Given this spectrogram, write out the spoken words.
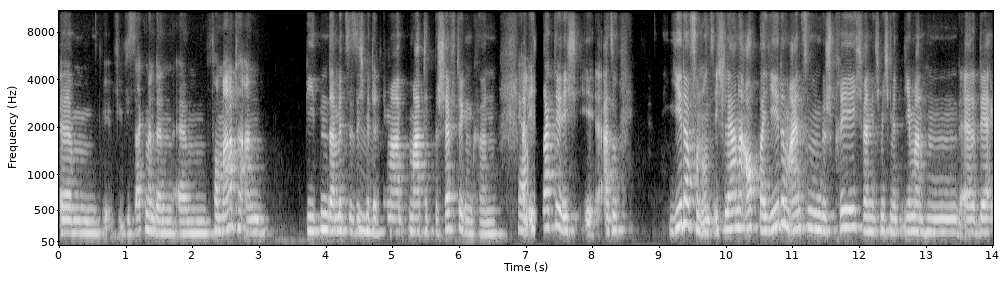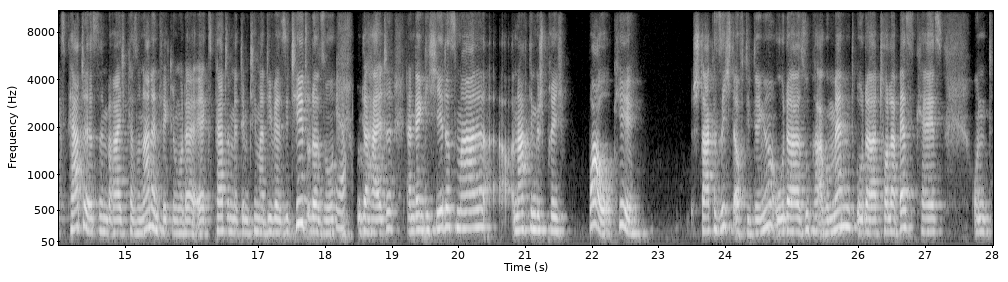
ähm, wie, wie, sagt man denn, ähm, Formate anbieten, damit sie sich mhm. mit der mhm. Thematik beschäftigen können. Ja. Weil ich sagte, ich, also jeder von uns, ich lerne auch bei jedem einzelnen Gespräch, wenn ich mich mit jemandem, äh, der Experte ist im Bereich Personalentwicklung oder Experte mit dem Thema Diversität oder so ja. unterhalte, dann denke ich jedes Mal nach dem Gespräch, wow, okay, starke Sicht auf die Dinge oder super Argument oder toller Best Case. Und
